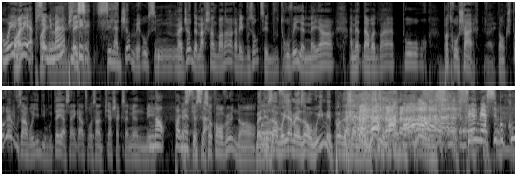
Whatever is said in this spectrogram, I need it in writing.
oui, Ouais, oui, absolument. ouais, ouais. Puis Mais t'es- c'est- c'est la job, Véro. C'est ma job de marchand de bonheur avec vous autres, c'est de vous trouver le meilleur à mettre dans votre verre pour pas trop cher. Donc, je pourrais vous envoyer des bouteilles à 50-60 pièces chaque semaine, mais Non, pas est-ce que c'est ça qu'on veut? Non. Ben, les envoyer à la maison, oui, mais pas nécessairement. Phil, merci beaucoup.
